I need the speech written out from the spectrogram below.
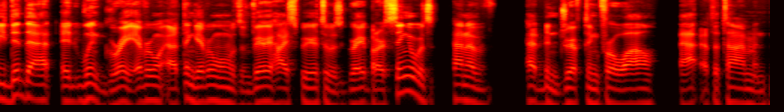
we did that it went great everyone i think everyone was in very high spirits it was great but our singer was kind of had been drifting for a while at, at the time and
